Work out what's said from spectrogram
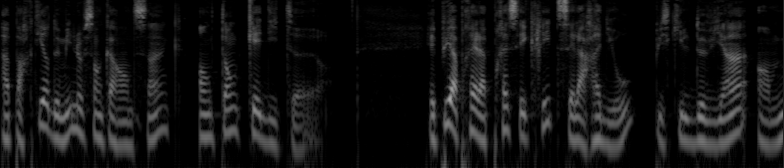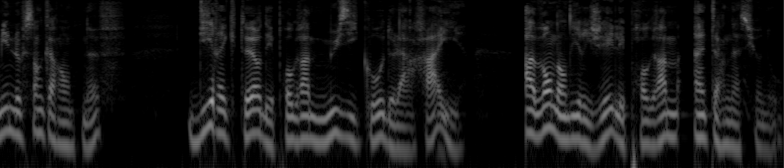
à partir de 1945 en tant qu'éditeur. Et puis après la presse écrite, c'est la radio, puisqu'il devient en 1949 directeur des programmes musicaux de la RAI, avant d'en diriger les programmes internationaux.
